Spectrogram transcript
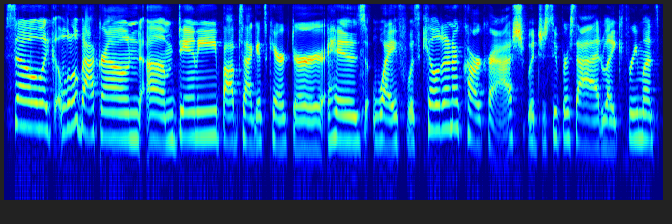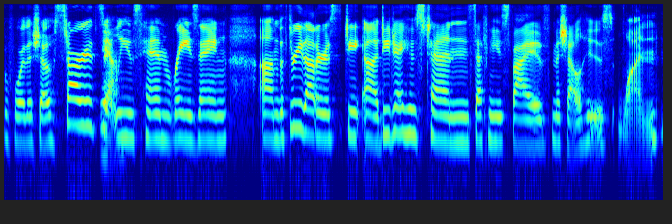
so like a little background um, Danny, Bob Saget's character, his wife was killed in a car crash, which is super sad. Like three months before the show starts, Yeah. it leaves him raising um, the three daughters G- uh, DJ, who's 10, Stephanie, who's five, Michelle, who's one.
